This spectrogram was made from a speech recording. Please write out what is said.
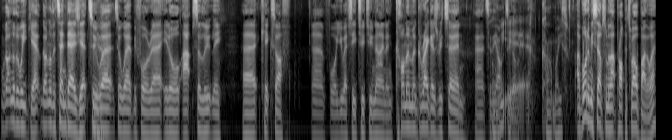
We've got another week yet. We've got another ten days yet to uh, to wait before uh, it all absolutely uh, kicks off uh, for UFC 229 and Conor McGregor's return uh, to the Oh, octagon. yeah, can't wait. I've ordered myself some of that Proper 12, by the way.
